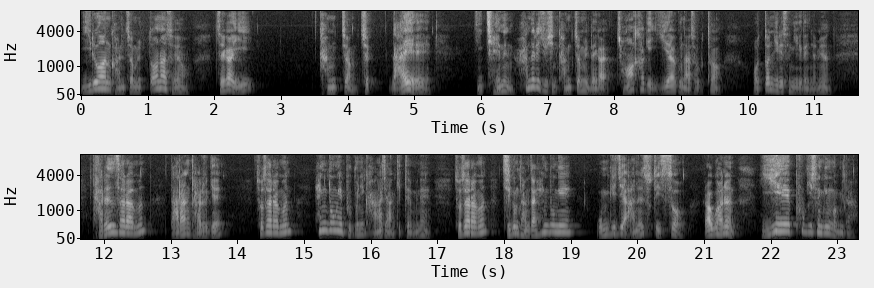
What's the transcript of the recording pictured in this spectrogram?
이러한 관점을 떠나서요. 제가 이 강점, 즉 나의 이 재능, 하늘이 주신 강점을 내가 정확하게 이해하고 나서부터 어떤 일이 생기게 되냐면 다른 사람은 나랑 다르게 저 사람은 행동의 부분이 강하지 않기 때문에 저 사람은 지금 당장 행동에 옮기지 않을 수도 있어 라고 하는 이해의 폭이 생긴 겁니다.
